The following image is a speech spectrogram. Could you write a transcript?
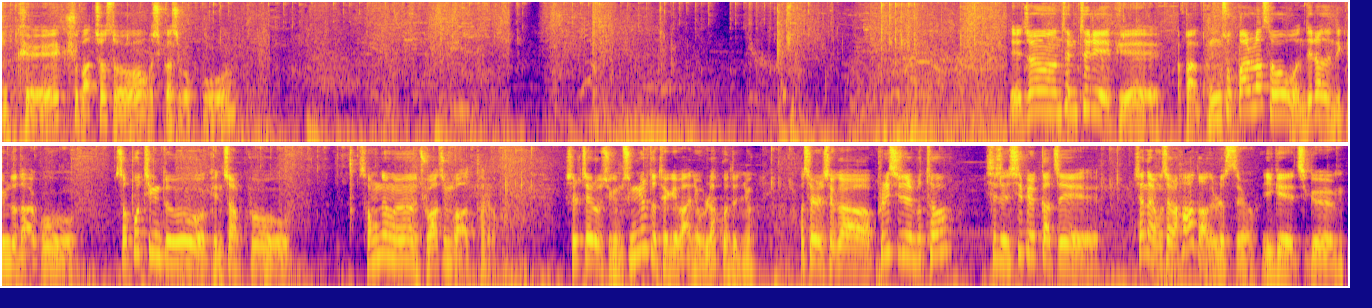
오케이. 큐 맞춰서 어시까지 먹고 예전 템트리에 비해 약간 공속 빨라서 원딜하는 느낌도 나고 서포팅도 괜찮고 성능은 좋아진 것 같아요. 실제로 지금 승률도 되게 많이 올랐거든요. 사실 제가 프리시즌부터 시즌 11까지 세나 영상을 하나도 안 올렸어요. 이게 지금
